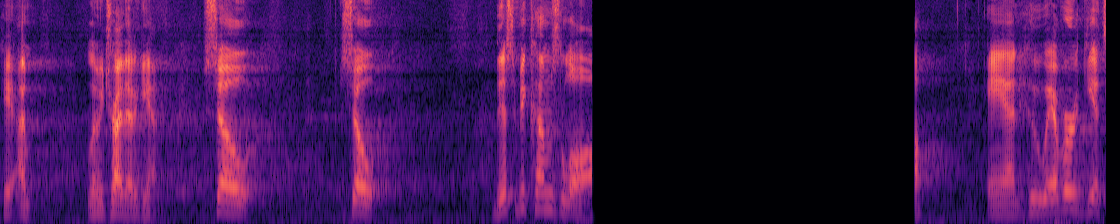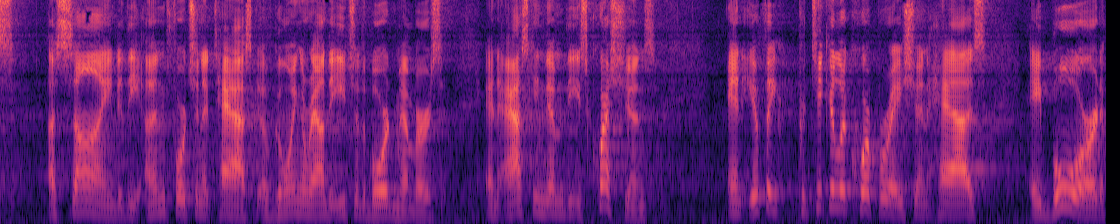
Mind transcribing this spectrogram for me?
Okay, I'm, let me try that again. So, so this becomes law, and whoever gets assigned the unfortunate task of going around to each of the board members and asking them these questions, and if a particular corporation has a board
